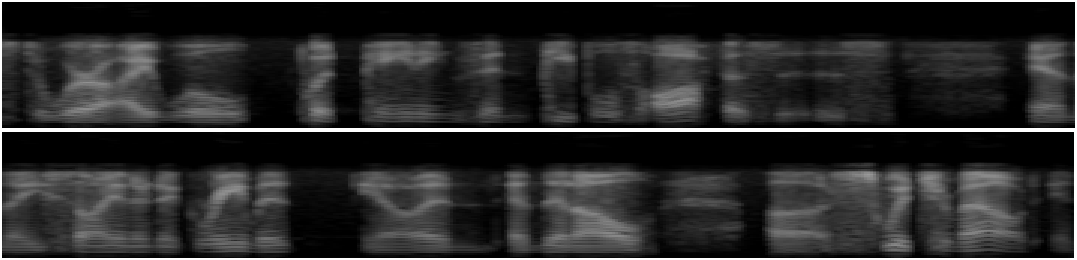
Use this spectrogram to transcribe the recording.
as to where I will put paintings in people's offices, and they sign an agreement, you know, and and then I'll uh, switch them out in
